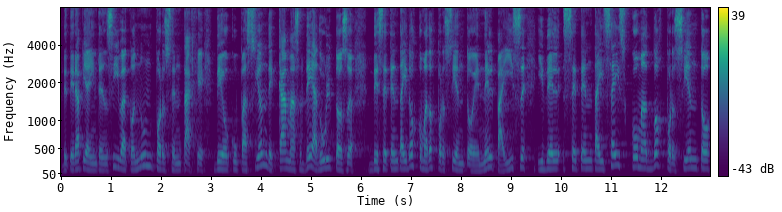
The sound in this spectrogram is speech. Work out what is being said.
de terapia intensiva con un porcentaje de ocupación de camas de adultos de 72,2% en el país y del 76,2%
